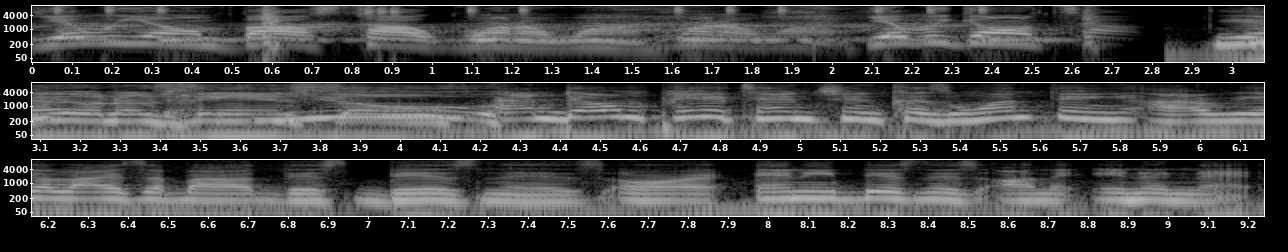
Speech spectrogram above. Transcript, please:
Yeah, we on Boss Talk 101. 101. Yeah, we gonna talk. You know what I'm saying? so and don't pay attention because one thing I realize about this business or any business on the internet,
